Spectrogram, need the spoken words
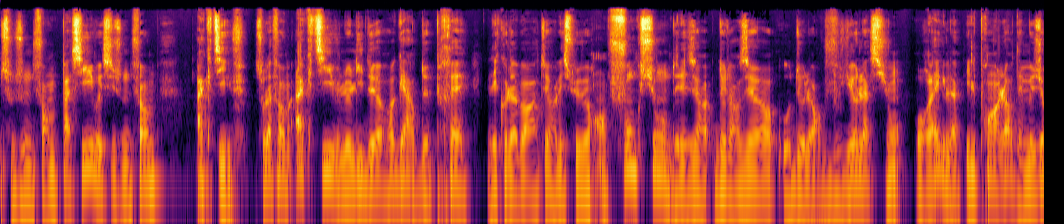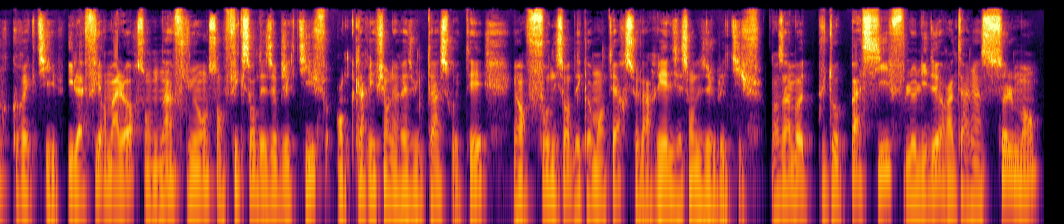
sous une forme passive et sous une forme active. Sous la forme active, le leader regarde de près les collaborateurs, les suiveurs en fonction de, leurs erreurs ou de leurs violations aux règles. Il prend alors des mesures correctives. Il affirme alors son influence en fixant des objectifs, en clarifiant les résultats souhaités et en fournissant des commentaires sur la réalisation des objectifs. Dans un mode plutôt passif, le leader intervient seulement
